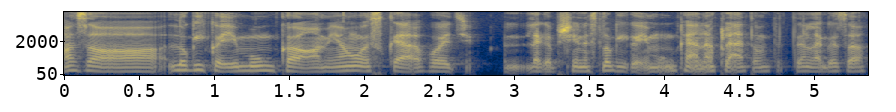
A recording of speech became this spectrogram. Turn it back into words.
az a logikai munka, ami ahhoz kell, hogy legalábbis én ezt logikai munkának látom, tehát tényleg az a,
